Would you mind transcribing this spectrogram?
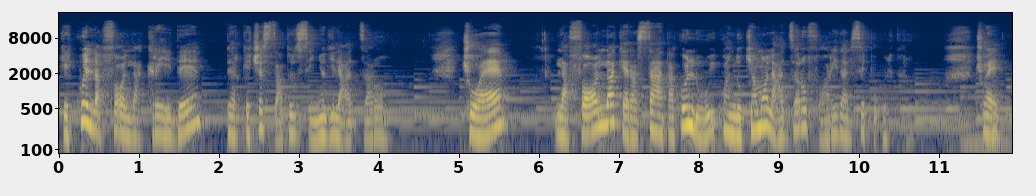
che quella folla crede perché c'è stato il segno di Lazzaro, cioè la folla che era stata con lui quando chiamò Lazzaro fuori dal sepolcro. Cioè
